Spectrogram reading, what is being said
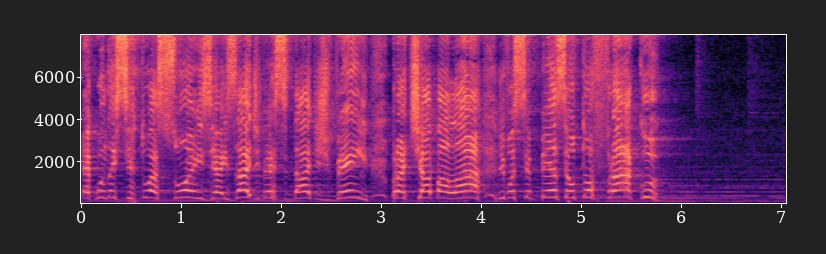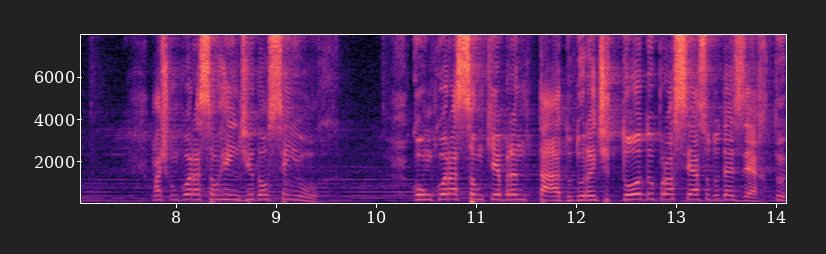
é quando as situações e as adversidades vêm para te abalar e você pensa, eu estou fraco. Mas com o coração rendido ao Senhor, com o coração quebrantado durante todo o processo do deserto,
